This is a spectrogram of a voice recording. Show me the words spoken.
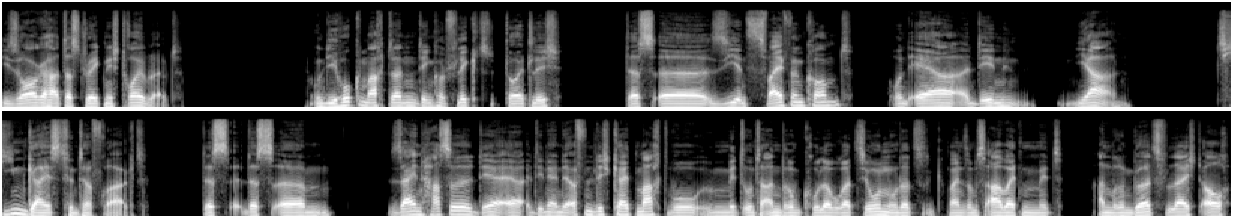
die Sorge hat, dass Drake nicht treu bleibt. Und die Hook macht dann den Konflikt deutlich, dass äh, sie ins Zweifeln kommt und er den, ja, Teamgeist hinterfragt. Dass, dass ähm, sein Hassel, der er, den er in der Öffentlichkeit macht, wo mit unter anderem Kollaborationen oder gemeinsames Arbeiten mit anderen Girls vielleicht auch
